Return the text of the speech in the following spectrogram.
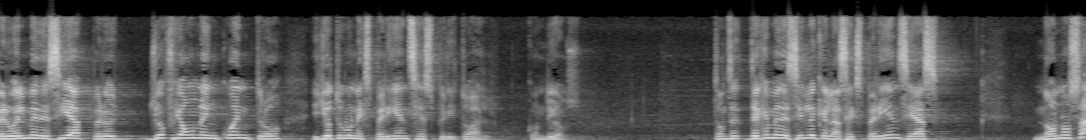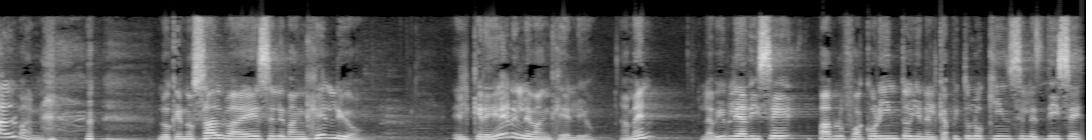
Pero él me decía, pero yo fui a un encuentro y yo tuve una experiencia espiritual con Dios. Entonces, déjeme decirle que las experiencias no nos salvan. Lo que nos salva es el Evangelio el creer el Evangelio. Amén. La Biblia dice, Pablo fue a Corinto y en el capítulo 15 les dice,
